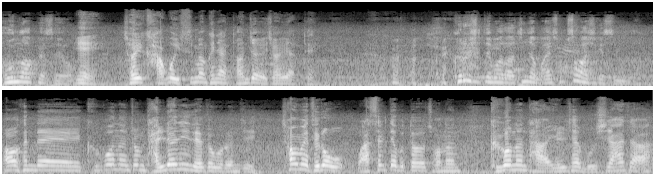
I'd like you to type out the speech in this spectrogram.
보는 앞에서요? 예, 저희 가고 있으면 그냥 던져요 저희한테. 그러실 때마다 진짜 많이 속상하시겠습니다. 아 근데 그거는 좀 단련이 돼서 그런지 처음에 들어왔을 때부터 저는 그거는 다 일체 무시하자.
